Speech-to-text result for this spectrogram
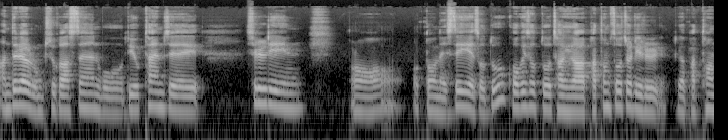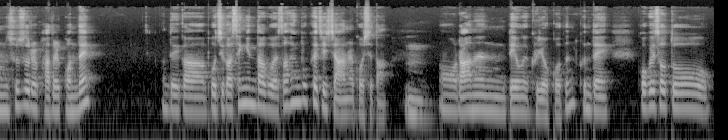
안드레아 롱추가 쓴 뭐 뉴욕 타임즈에 실린 어, 어떤 에세이에서도 거기서 또 자기가 bottom surgery를 그러니까 bottom 수술을 받을 건데 내가 보지가 생긴다고 해서 행복해지지 않을 것이다. 음. 어, 라는 내용의 글이었거든. 근데 거기서도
